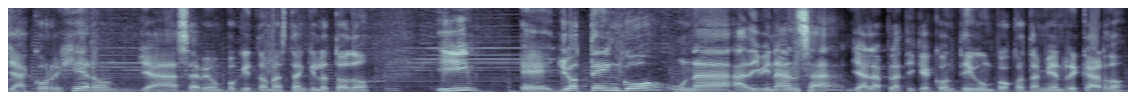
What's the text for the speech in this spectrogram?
ya corrigieron, ya se ve un poquito más tranquilo todo. Y eh, yo tengo una adivinanza, ya la platiqué contigo un poco también, Ricardo.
